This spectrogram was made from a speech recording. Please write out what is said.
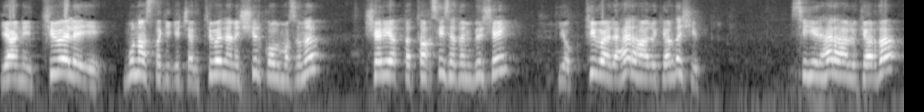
Yani tiveleyi, bu nastaki geçen tivelenin şirk olmasını şeriatta taksis eden bir şey yok. Tivele her halükarda şirktir. Sihir her halükarda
